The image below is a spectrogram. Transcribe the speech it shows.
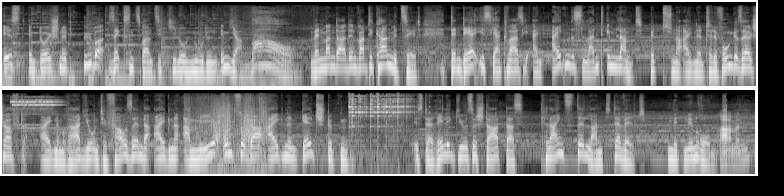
isst im Durchschnitt über 26 Kilo Nudeln im Jahr. Wow. Wenn man da den Vatikan mitzählt. Denn der ist ja quasi ein eigenes Land im Land. Mit einer eigenen Telefongesellschaft, eigenem Radio- und TV-Sender, eigener Armee und sogar eigenen Geldstücken. ist der religiöse Staat das kleinste Land der Welt, mitten in Rom. Amen.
